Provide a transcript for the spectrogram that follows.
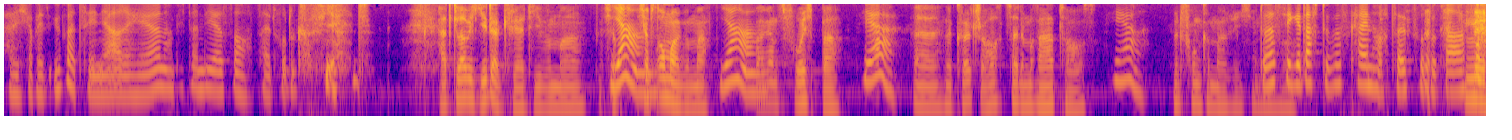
also ich glaube jetzt über zehn Jahre her, dann habe ich dann die erste Hochzeit fotografiert. Hat, glaube ich, jeder Kreative mal. Ich hab's, Ja. Ich habe es auch mal gemacht. Ja. War ganz furchtbar. Ja, Äh, eine Kölsche Hochzeit im Rathaus. ja. mit Funke Mariechen. Du hast dir gedacht, du wirst kein Hochzeitsfotograf. nee,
